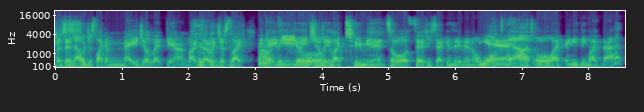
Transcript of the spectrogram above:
but then they were just like a major letdown? Like they were just like they Oh, gave you sure. literally like two minutes or thirty seconds even, or walked out, or like anything like that.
